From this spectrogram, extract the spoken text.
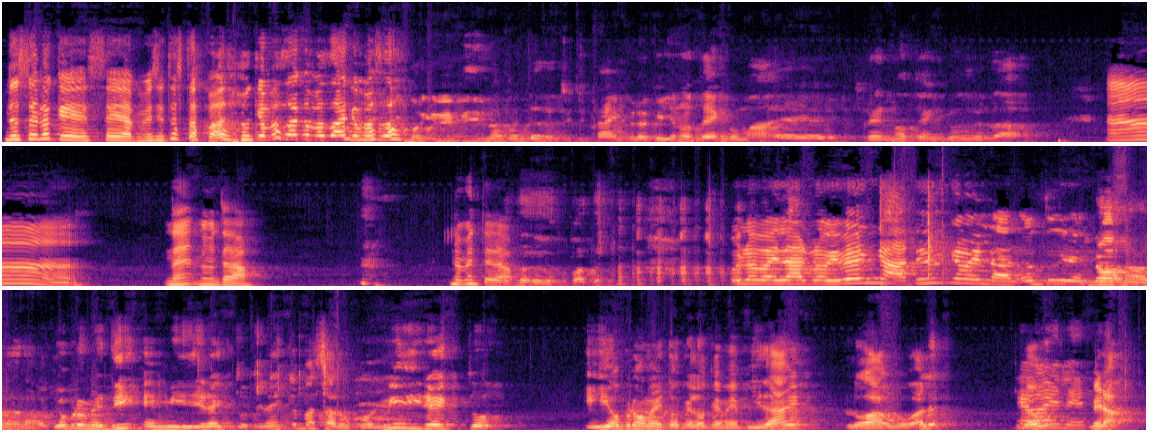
No sé lo que sea, me siento estafado. ¿Qué pasa? ¿Qué pasa? ¿Qué pasa? Porque me pidió una cuenta de Twitch Prime, pero es que yo no tengo más. Eh, red no tengo, de verdad. Ah. ¿Eh? No me he enterado. No me he enterado. De dos patas. Ponlo a bailar, Robbie. Venga, tienes que bailar. En tu directo. No, no, no, no. Yo prometí en mi directo. Tenéis que pasaros por mi directo y yo prometo que lo que me pidáis lo hago, ¿vale? Que hago- baile. Mira,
